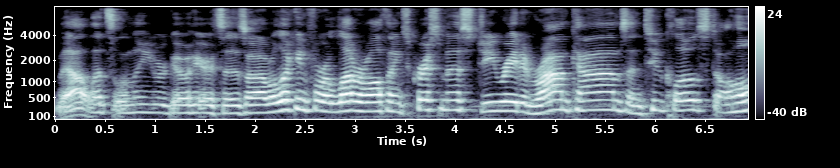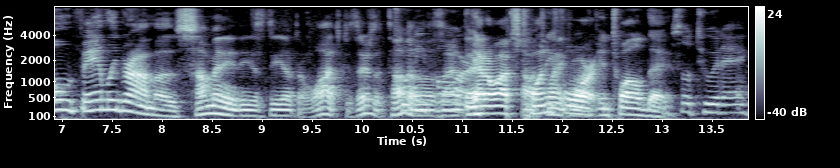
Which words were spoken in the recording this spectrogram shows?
Well, let's let me go here. It says uh, we're looking for a lover of all things Christmas, G-rated rom-coms, and too close to home family dramas. How many of these do you have to watch? Because there's a ton of those, 24. aren't You gotta watch Oh, 24, 24. in 12 days. so two a day.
